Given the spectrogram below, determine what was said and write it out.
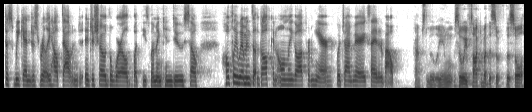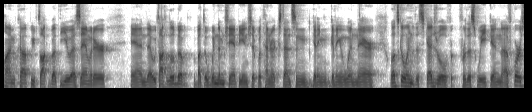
this weekend just really helped out and it just showed the world what these women can do. So hopefully women's golf can only go up from here, which I'm very excited about. Absolutely. And so we've talked about the the Solheim Cup, we've talked about the US Amateur and uh, we talked a little bit about the Wyndham Championship with Henrik Stenson getting getting a win there. Let's go into the schedule for, for this week, and of course,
